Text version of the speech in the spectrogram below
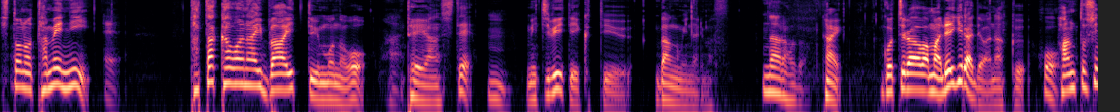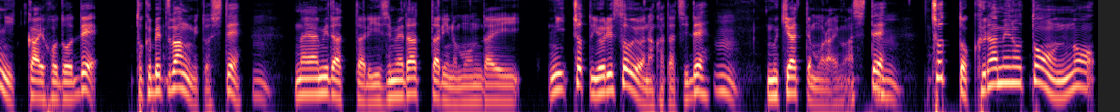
人のためにえ戦わない場合っていうものをはい。提案してうん。導いていくっていう番組になります。なるほど。こちらはまあレギュラーではなく半年に1回ほどで特別番組としてうん悩みだったりいじめだったりの問題にちょっと寄り添うような形でうん。向き合ってもらいまして、うん。ちょっと暗めのトーンの、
